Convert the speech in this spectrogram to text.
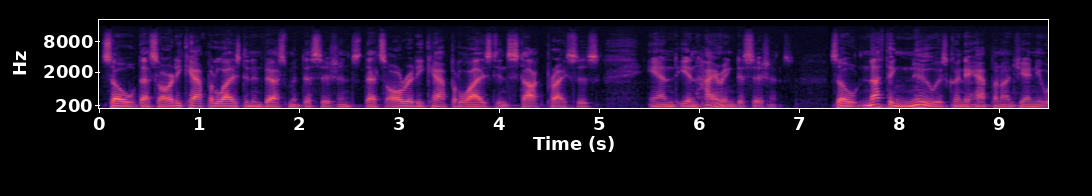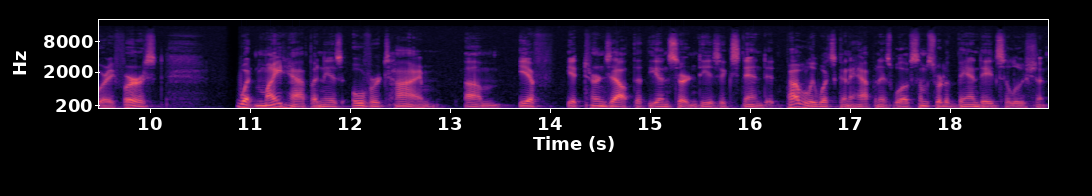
So, that's already capitalized in investment decisions, that's already capitalized in stock prices and in hiring decisions. So, nothing new is going to happen on January 1st. What might happen is over time, um, if it turns out that the uncertainty is extended. Probably what's going to happen is we'll have some sort of band aid solution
